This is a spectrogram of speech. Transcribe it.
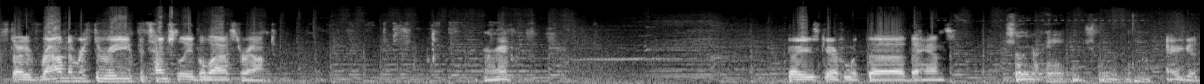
start of round number three, potentially the last round. Alright. Go, just careful with the, the hands. Show your hand. Show your hand. Very good.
